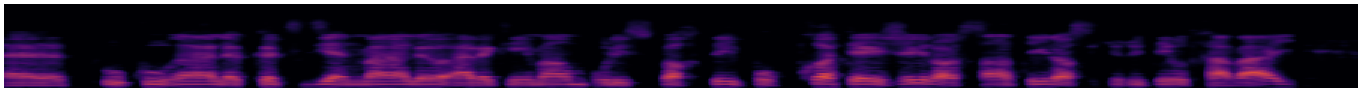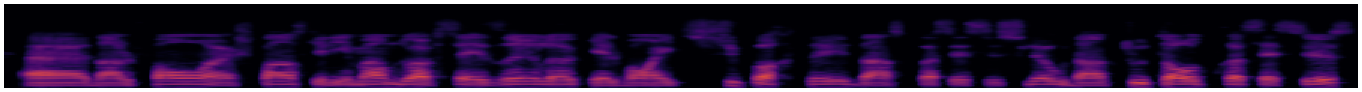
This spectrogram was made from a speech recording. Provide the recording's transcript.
euh, au courant quotidiennement là, avec les membres pour les supporter, pour protéger leur santé, leur sécurité au travail. Euh, dans le fond, euh, je pense que les membres doivent saisir qu'elles vont être supportées dans ce processus-là ou dans tout autre processus,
